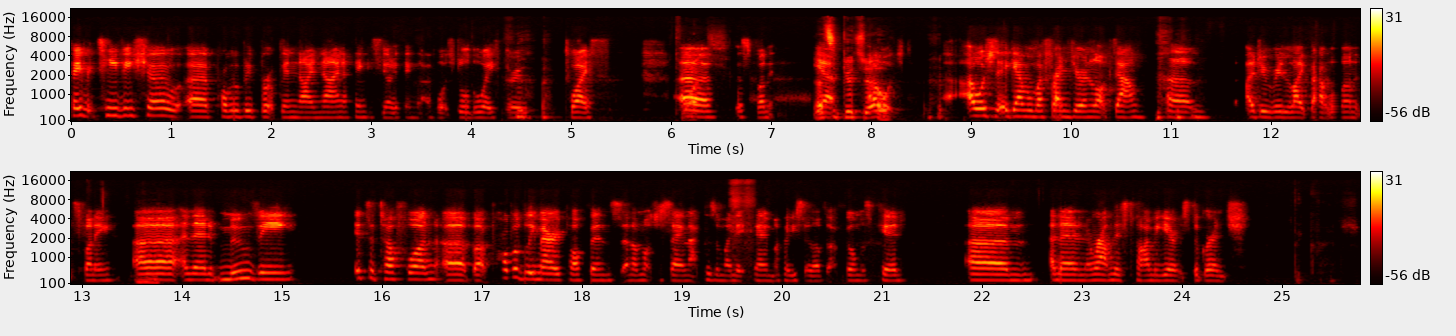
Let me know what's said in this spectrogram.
Favorite TV show, uh, probably Brooklyn Nine Nine. I think it's the only thing that I've watched all the way through twice. Uh, twice. Uh, that's funny. That's yeah, a good show. I watched, I watched, it again with my friend during lockdown. Um, I do really like that one. It's funny. Mm-hmm. Uh, and then movie, it's a tough one, uh, but probably Mary Poppins. And I'm not just saying that because of my nickname. Like I used to love that film as a kid. Um, and then around this time of year, it's The Grinch. The Grinch.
